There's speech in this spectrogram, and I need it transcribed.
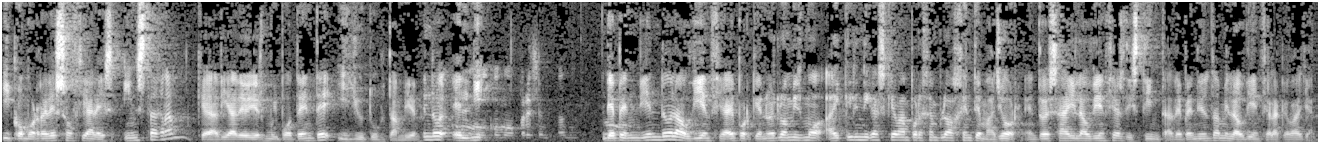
y como redes sociales Instagram, que a día de hoy es muy potente, y YouTube también. Dependiendo de la audiencia, ¿eh? porque no es lo mismo, hay clínicas que van, por ejemplo, a gente mayor, entonces ahí la audiencia es distinta, dependiendo también la audiencia a la que vayan.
